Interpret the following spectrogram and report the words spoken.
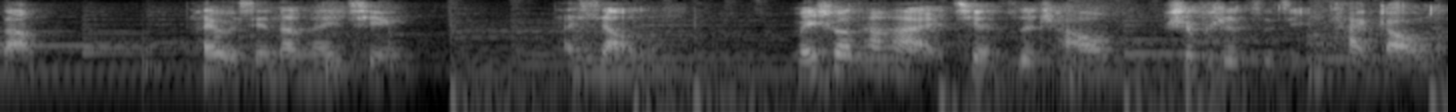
膀，他有些难为情。他笑了，没说他矮，却自嘲是不是自己太高了。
